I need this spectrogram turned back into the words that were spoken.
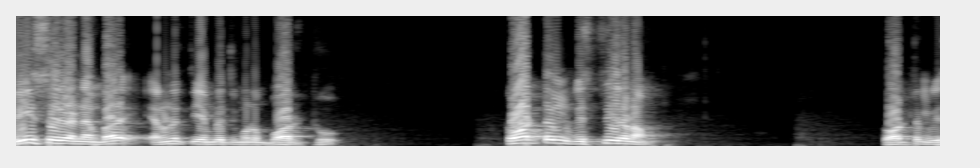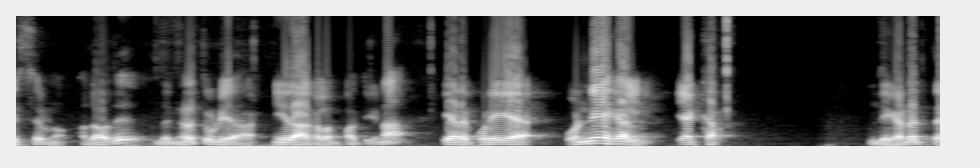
ரீசர்வே நம்பர் இருநூத்தி எண்பத்தி மூணு பார் டூ டோட்டல் விஸ்தீரணம். டோட்டல் விஸ்தீரணம். அதாவது இந்த நிலத்துடைய நீராகலம் பார்த்தீங்கன்னா ஏறக்குறைய ஒன்னேகால் ஏக்கர். இந்த இடத்த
